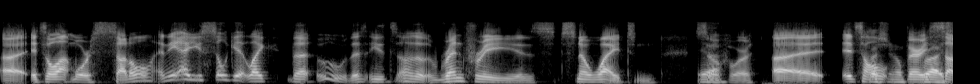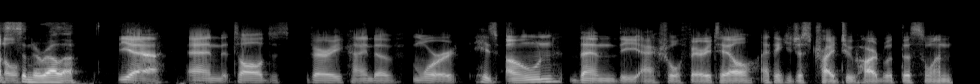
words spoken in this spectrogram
uh, it's a lot more subtle. And yeah, you still get like the ooh, this he's uh, Renfri is Snow White and so forth. Uh, it's all Question of very price, subtle. Cinderella. Yeah, and it's all just very kind of more his own than the actual fairy tale. I think he just tried too hard with this one.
